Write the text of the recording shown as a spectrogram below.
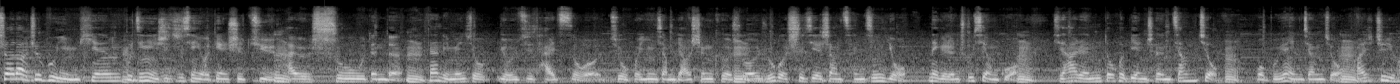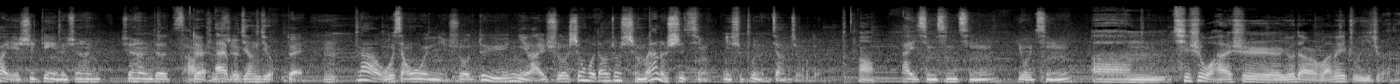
说到这部影片，不仅仅是之前有电视剧，还有书等等，嗯。但里面就有一句台词，我就会印象比较深刻，说、如果世界上曾经有那个人出现过，嗯。其他人都会变成将就，嗯。我不愿意将就，嗯。而且这句话也是电影的宣传宣传的词儿，对爱不将就。对，嗯，那我想问问你说，对于你来说，生活当中什么样的事情你是不能将就的？啊，爱情、亲情、友情，嗯，其实我还是有点完美主义者的，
